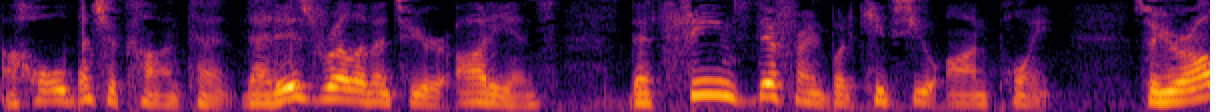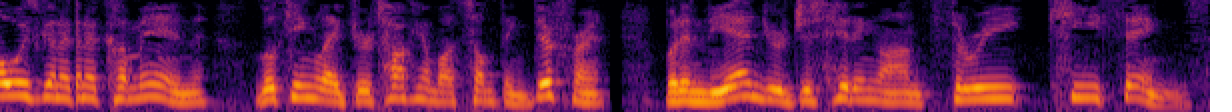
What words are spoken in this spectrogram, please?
a whole bunch of content that is relevant to your audience that seems different but keeps you on point. So you're always going to come in looking like you're talking about something different, but in the end, you're just hitting on three key things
